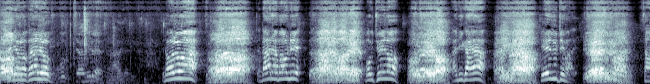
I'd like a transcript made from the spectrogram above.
ကျောင်းရောခဏလေးကျွန်တော်တို့ကကျွန်တော်တို့ကတရားဓမ္မောင်းနဲ့တရားဓမ္မောင်းနဲ့မဟုတ်ချွေးသောမဟုတ်ချွေးသောအနိကာယအနိကာယကျေးဇူးတင်ပါတယ်ကျေးဇူးတင်ပါတယ်စာ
